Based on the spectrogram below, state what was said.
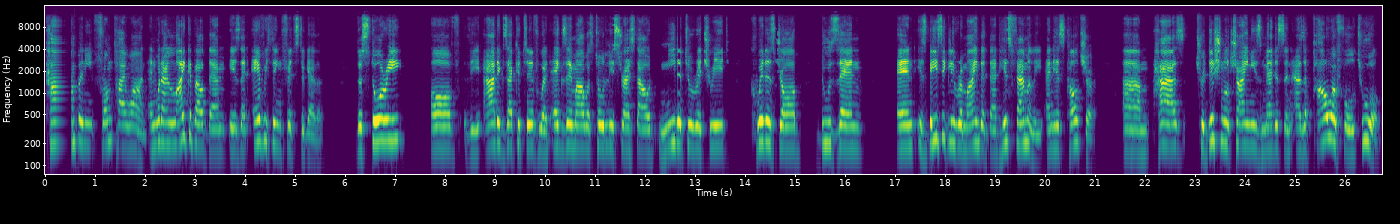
company from Taiwan. And what I like about them is that everything fits together. The story of the ad executive who had eczema, was totally stressed out, needed to retreat, quit his job, do Zen, and is basically reminded that his family and his culture um, has traditional Chinese medicine as a powerful tool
